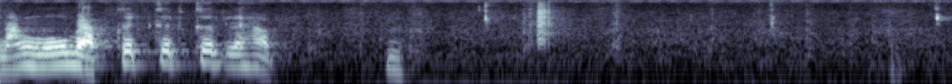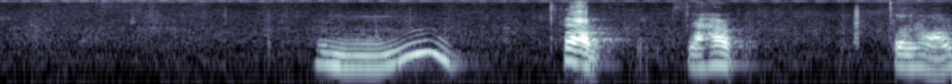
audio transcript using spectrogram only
หนังหมูแบบกึดกึดกึดเลยครับอืมครับนะครับต้นหอม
